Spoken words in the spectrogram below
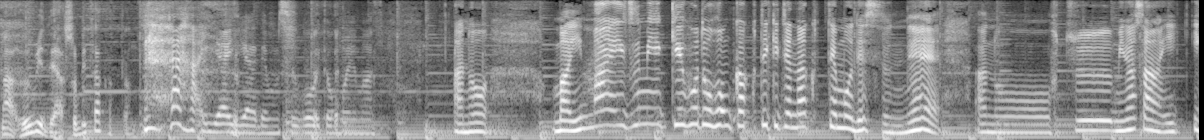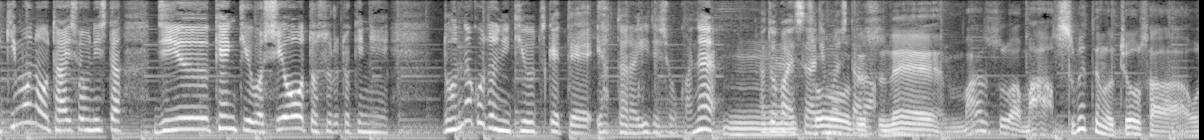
まあ海で遊びたかったんです。いやいやでもすごいと思いますあのまあ今泉家ほど本格的じゃなくてもですねあの普通皆さん生き物を対象にした自由研究をしようとするときにどんなことに気をつけてやったらいいでしょうかね？アドバイスありましたら。そうですね。まずはまあすべての調査同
